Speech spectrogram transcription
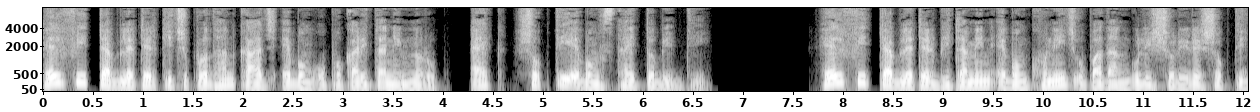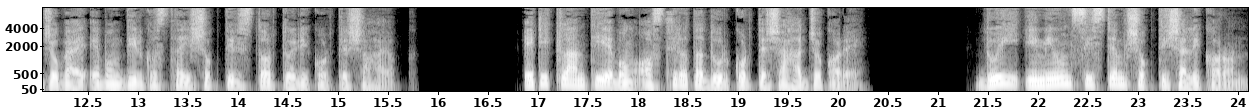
হেলফিট ট্যাবলেটের কিছু প্রধান কাজ এবং উপকারিতা নিম্নরূপ। এক, শক্তি এবং স্থায়িত্ব বৃদ্ধি। হেলফিট ট্যাবলেটের ভিটামিন এবং খনিজ উপাদানগুলি শরীরে শক্তি যোগায় এবং দীর্ঘস্থায়ী শক্তির স্তর তৈরি করতে সহায়ক। এটি ক্লান্তি এবং অস্থিরতা দূর করতে সাহায্য করে। দুই, ইমিউন সিস্টেম শক্তিশালীকরণ।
